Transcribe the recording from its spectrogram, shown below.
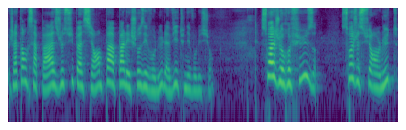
j'attends que ça passe, je suis patient, pas à pas les choses évoluent, la vie est une évolution. Soit je refuse, soit je suis en lutte,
